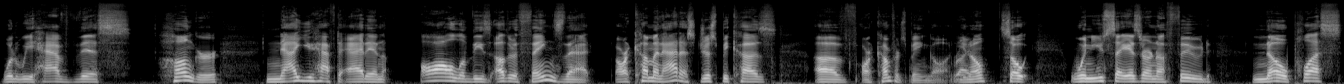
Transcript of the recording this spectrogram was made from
would we have this hunger, now you have to add in all of these other things that are coming at us just because of our comforts being gone, you know? So when you say is there enough food? No, plus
